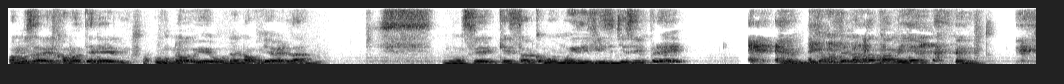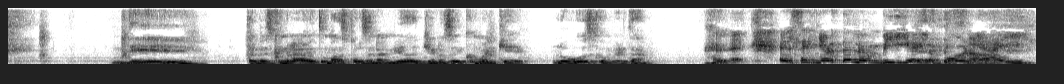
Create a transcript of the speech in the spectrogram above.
Vamos a ver cómo tener un novio o una novia, ¿verdad? No sé, que está como muy difícil. Yo siempre, digamos, en la etapa mía, di, tal vez como un hábito más personal mío, yo no soy como el que lo busco, ¿verdad? El Señor te lo envía y lo pone Ah. ahí.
